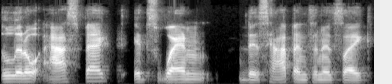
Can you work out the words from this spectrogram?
little aspect, it's when this happens, and it's like,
